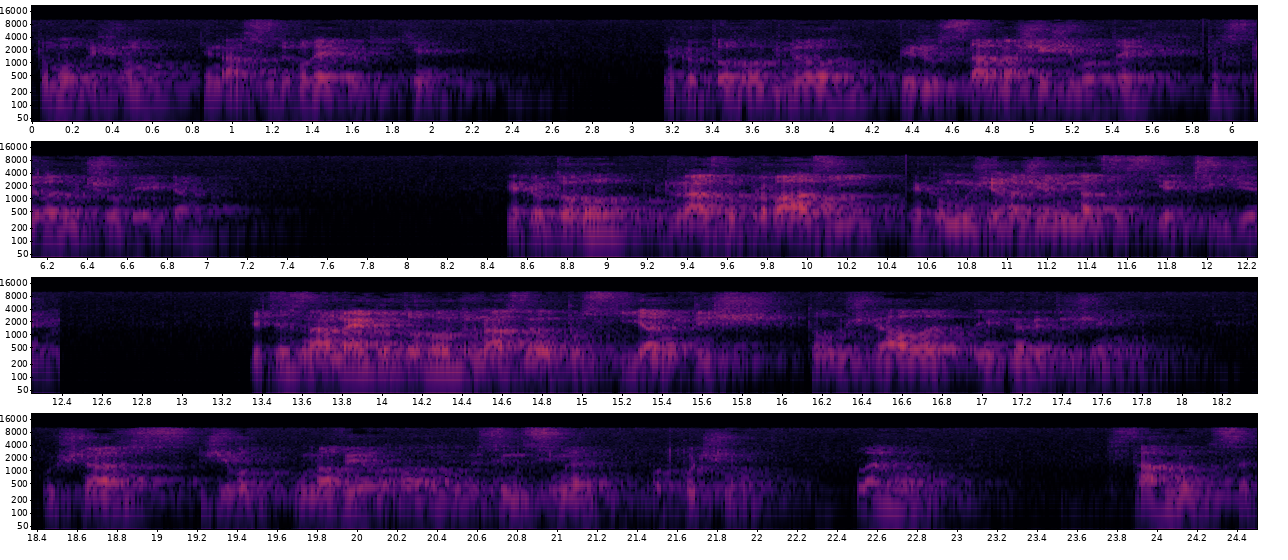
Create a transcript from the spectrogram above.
k tomu, abychom tě následovali jako dítě, jako toho, kdo vyrůstá v našich životech dospělého člověka, jako toho, kdo nás doprovází jako muže a ženy na cestě kříže. Je tě známe jako toho, kdo nás neopustí, ani když to už dál je nevydržení. Už nás život unavil a my si musíme odpočnout, lehnout, stáhnout se.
